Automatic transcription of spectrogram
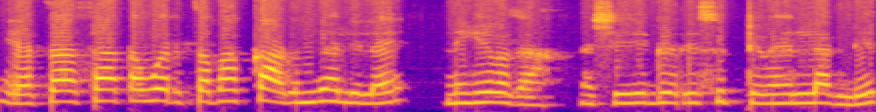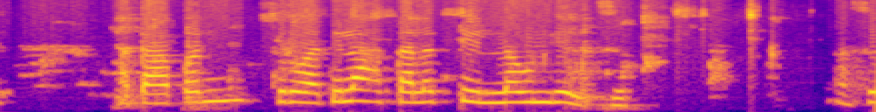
याचा असा आता वरचा भाग काढून झालेला आहे. आणि हे बघा असे घरे सुट्टे व्हायला लागलेत. आता आपण सुरुवातीला हाताला तेल लावून घ्यायचं. असं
